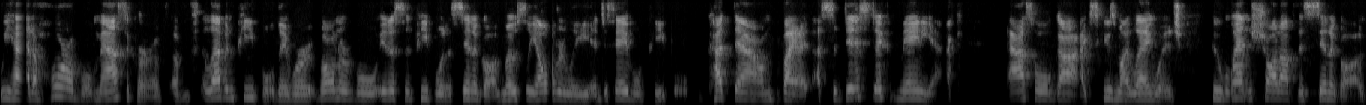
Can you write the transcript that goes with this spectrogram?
we had a horrible massacre of, of 11 people. They were vulnerable, innocent people in a synagogue, mostly elderly and disabled people, cut down by a, a sadistic maniac asshole guy, excuse my language, who went and shot up this synagogue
